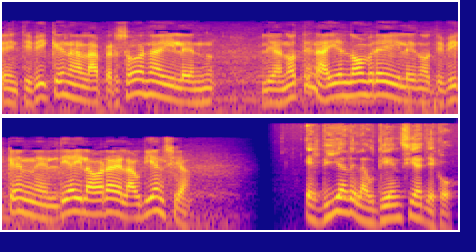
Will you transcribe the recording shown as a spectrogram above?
identifiquen a la persona y le, anoten ahí el nombre y le notifiquen el día y la hora de la audiencia. El día de la audiencia llegó.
